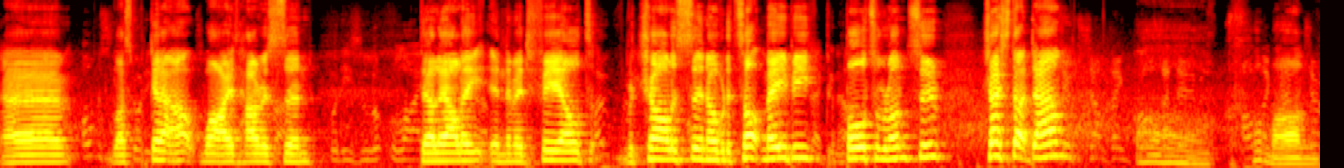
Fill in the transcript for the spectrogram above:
Um, let's get it out wide. Harrison. Dele Alli in the midfield. Richarlison over the top, maybe. Ball to run to. Chest that down. Oh, come on.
